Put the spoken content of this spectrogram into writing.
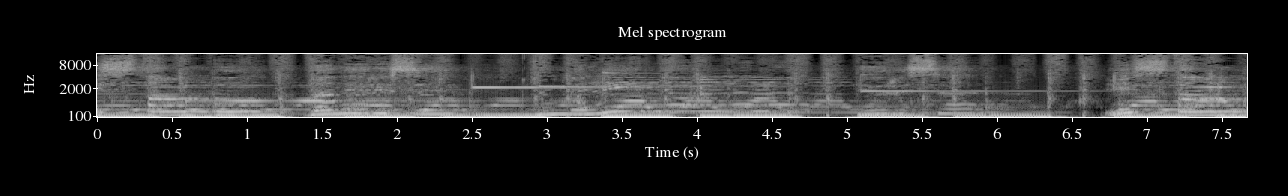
İstanbul da neresi? Dümbeli yarısı. İstanbul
